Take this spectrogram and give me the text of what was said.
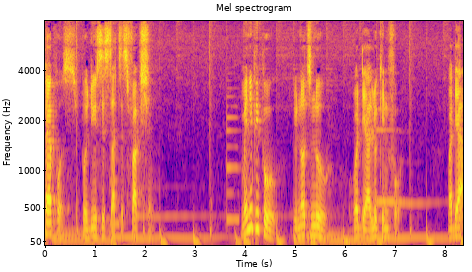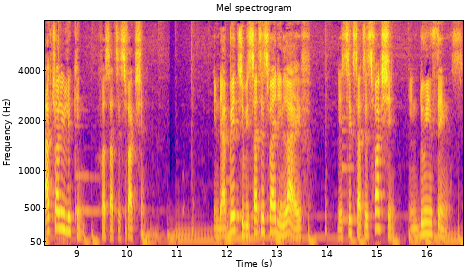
Purpose produces satisfaction. Many people do not know what they are looking for, but they are actually looking for satisfaction. In their bid to be satisfied in life, they seek satisfaction in doing things,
